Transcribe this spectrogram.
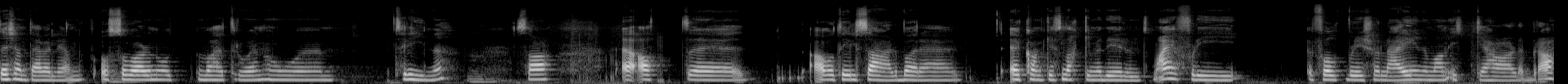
det kjente jeg veldig igjen. Og så var det noe Hva jeg tror jeg, Hun Trine Trine sa eh, at eh, av og til så er det bare Jeg kan ikke snakke med de rundt meg fordi folk blir så lei når man ikke har det bra.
